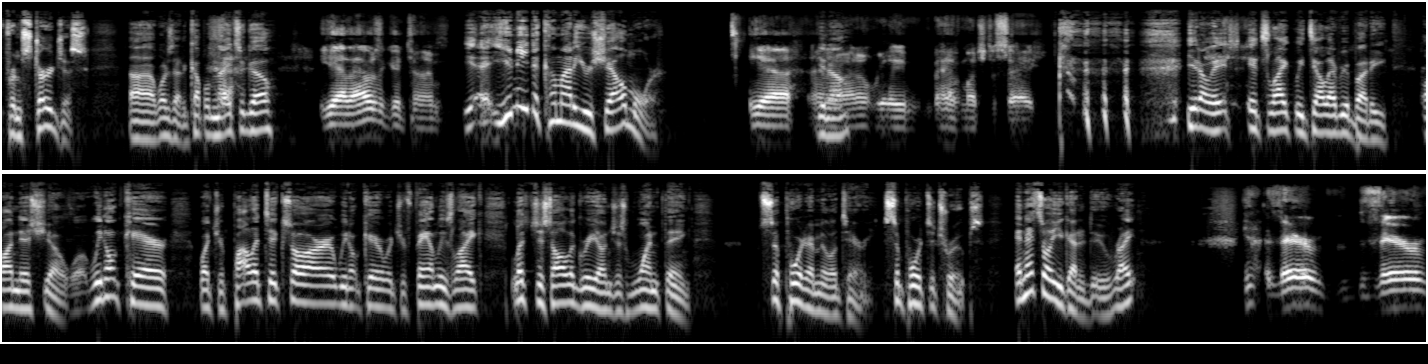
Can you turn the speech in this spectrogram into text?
from Sturgis. Uh, what is that? A couple nights ago. yeah that was a good time Yeah, you need to come out of your shell more. Yeah, I You know? I don't really have much to say. you know, it's it's like we tell everybody on this show. We don't care what your politics are. We don't care what your family's like. Let's just all agree on just one thing: support our military, support the troops, and that's all you got to do, right? Yeah, they're they're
